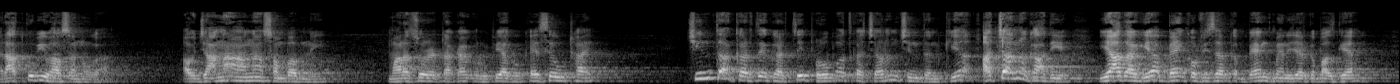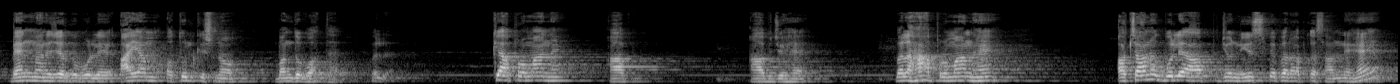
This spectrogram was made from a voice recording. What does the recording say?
रात को भी भाषण होगा। अब जाना आना संभव नहीं। महाराज सोलह टका रुपया को कैसे उठाए? चिंता करते करते प्रभुपात का चरण चिंतन किया। अचानक आ दिए याद आ गया बैंक ऑफिसर का बैंक मैनेजर के पास गया। बैंक मैनेजर को बोले आई एम अतुल कृष्ण बंदोपाध्याय बोले, क्या प्रमाण है? आप आप जो है। बोले हाँ प्रमाण है। अचानक बोले, आप जो न्यूज़पेपर आपका सामने है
